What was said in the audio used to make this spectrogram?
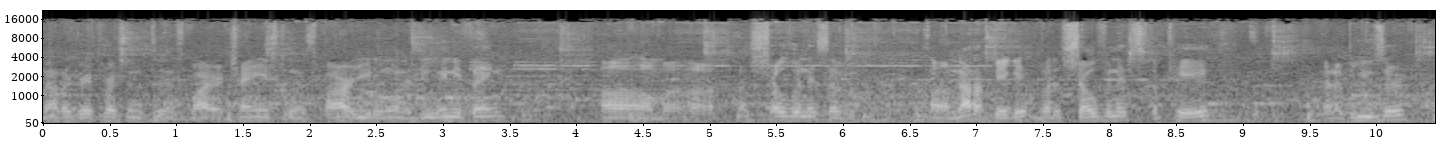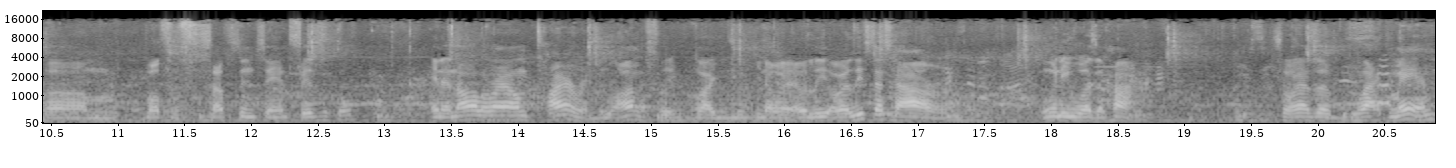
not a great person to inspire change, to inspire you to want to do anything. Um, a, a, chauvinist, of, um, not a bigot, but a chauvinist, a pig, an abuser, um, both of substance and physical, and an all-around tyrant. Honestly, like you know, or at least that's how I remember when he wasn't high. So as a black man,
